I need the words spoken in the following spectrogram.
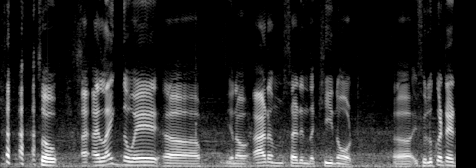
so I, I like the way uh, you know Adam said in the keynote. Uh, if you look at it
